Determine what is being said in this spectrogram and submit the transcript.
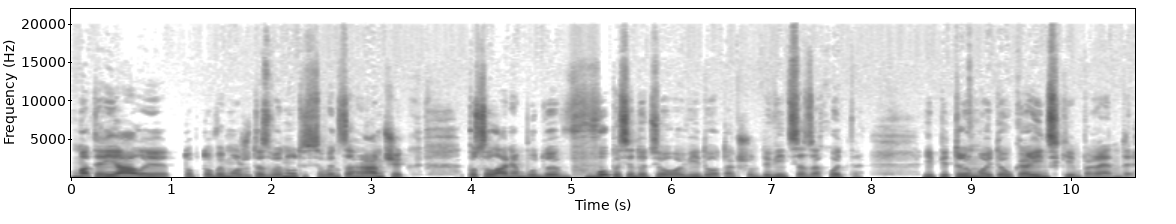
матеріали. Тобто ви можете звернутися в інстаграмчик. Посилання буде в описі до цього відео. Так що дивіться, заходьте і підтримуйте українські бренди.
